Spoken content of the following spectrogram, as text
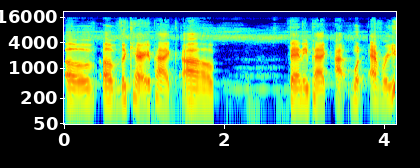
of of the carry pack um fanny pack uh, whatever you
